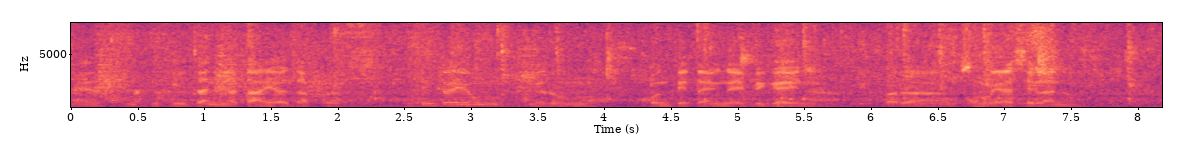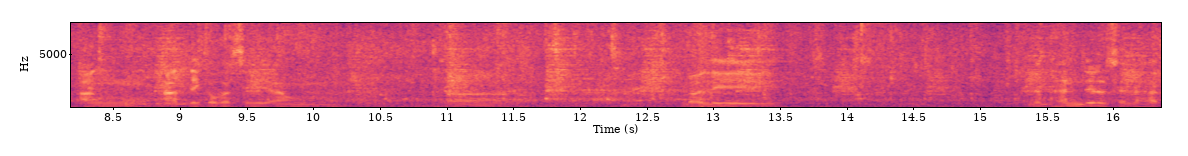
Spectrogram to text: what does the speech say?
may nakikita nila tayo. Tapos siyempre yung merong kunti tayong naibigay na para sumaya sila no? Ang ate ko kasi ang ah, bali nag-handle sa lahat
